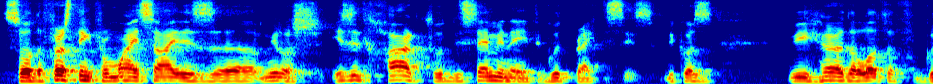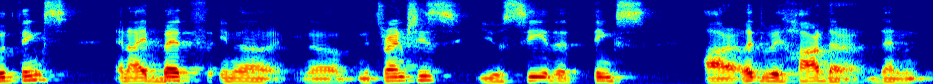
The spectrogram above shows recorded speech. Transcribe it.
So the first thing from my side is, uh, Milos, is it hard to disseminate good practices? Because we heard a lot of good things, and I bet in a, in, a, in the trenches you see that things are a little bit harder than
